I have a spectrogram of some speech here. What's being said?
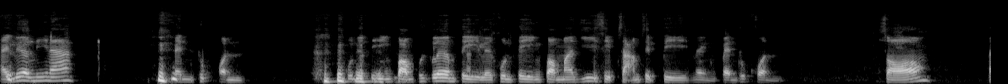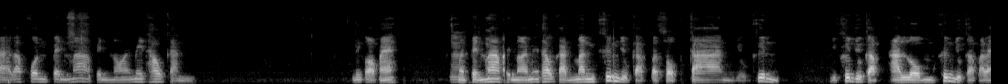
ไอ้เรื่องนี้นะ เป็นทุกคน คุณจะตีอิงปองเพิ่งเริ่มตีหรือคุณตีอิงปองมายี่สิบสามสิบปีหนึ่งเป็นทุกคนสองแต่ละคนเป็นมากเป็นน้อยไม่เท่ากัน นึกออกไหมมันเป็นมากเป็นน้อยไม่เท่ากัน มันขึ้นอยู่กับประสบการณ์อยู่ขึ้น อยู่ขึ้นอยู่กับอารมณ์ขึ้นอยู่กับอะไร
